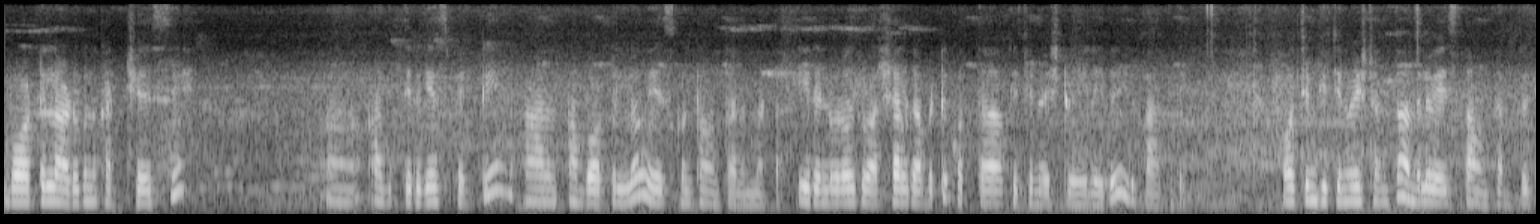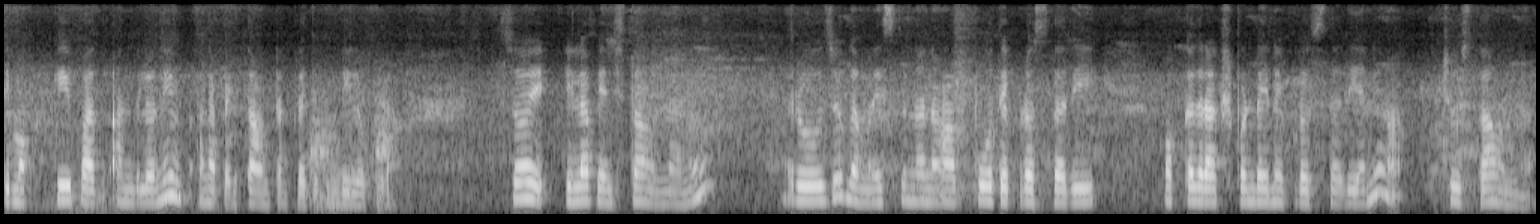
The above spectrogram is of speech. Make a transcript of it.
బాటిల్ అడుగును కట్ చేసి అది తిరిగేసి పెట్టి ఆ- బాటిల్లో వేసుకుంటూ ఉంటానమాట ఈ రెండు రోజులు వర్షాలు కాబట్టి కొత్త కిచెన్ వేస్ట్ వేయలేదు ఇది పాతది. వచ్చిన కిచెన్ వేస్ట్ అంతా అందులో వేస్తూ ఉంటాను. ప్రతి మొక్కకి ప- అలా పెడతా ఉంటాను ప్రతి కుండీలో కూడా. సో ఇలా పెంచుతూ ఉన్నాను. రోజు గమనిస్తున్నాను ఆ పూత ఎప్పుడు వస్తుంది ఒక్క ద్రాక్ష పండు అయినా ఎప్పుడు వస్తుంది అని చూస్తూ ఉన్నాను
